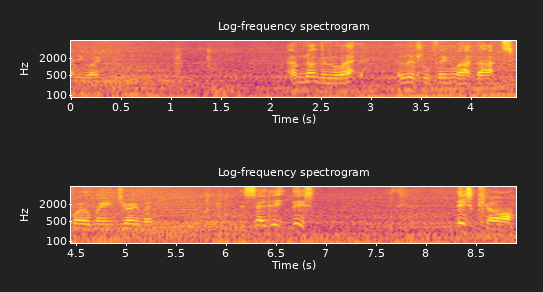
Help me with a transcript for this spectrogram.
Anyway, I'm not going to let a little thing like that spoil my enjoyment. So this this car,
